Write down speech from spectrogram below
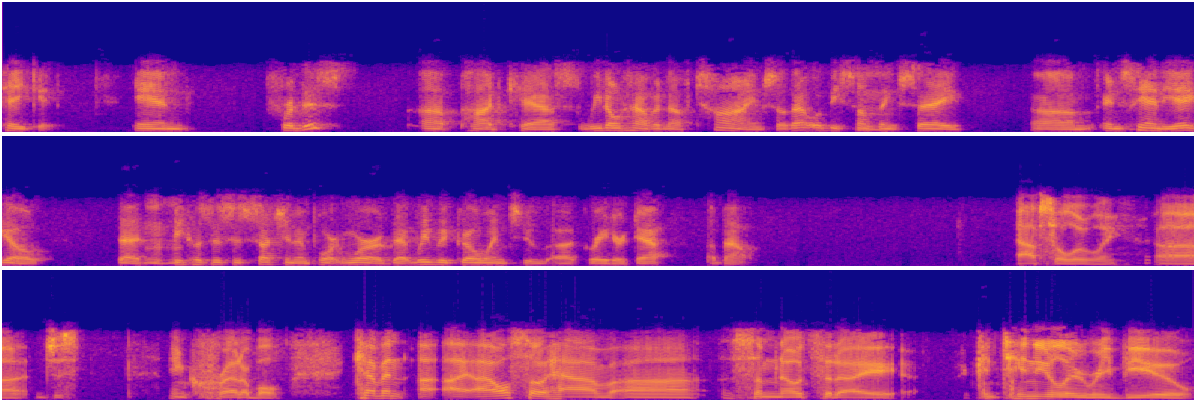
take it. And for this uh, podcast, we don't have enough time, so that would be something, mm-hmm. say, um, in San Diego, that mm-hmm. because this is such an important word, that we would go into uh, greater depth about. Absolutely. Uh, just incredible. Kevin, I, I also have uh, some notes that I continually review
